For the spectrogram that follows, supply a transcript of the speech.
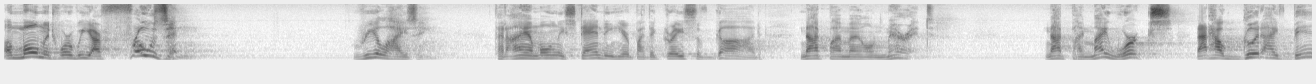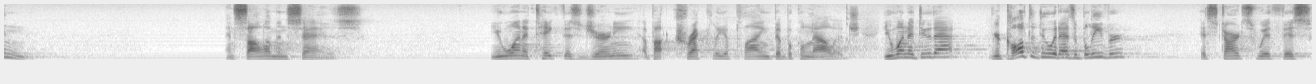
a moment where we are frozen, realizing that I am only standing here by the grace of God not by my own merit, not by my works, not how good I've been. And Solomon says, You want to take this journey about correctly applying biblical knowledge? You want to do that? You're called to do it as a believer. It starts with this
